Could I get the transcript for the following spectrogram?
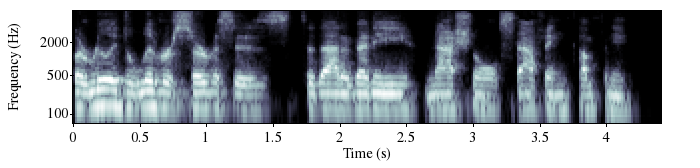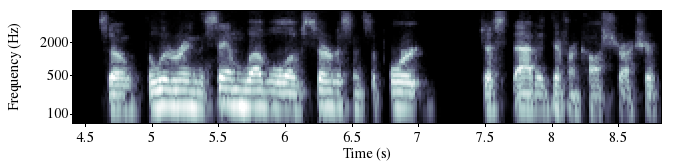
but really deliver services to that of any national staffing company. So delivering the same level of service and support, just at a different cost structure.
